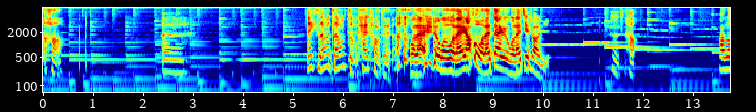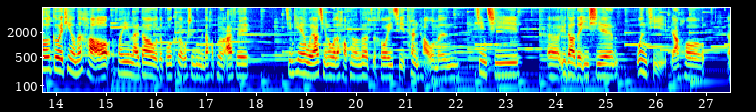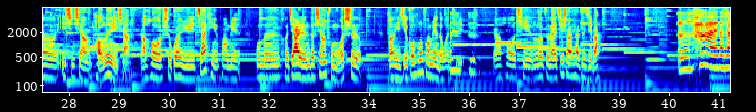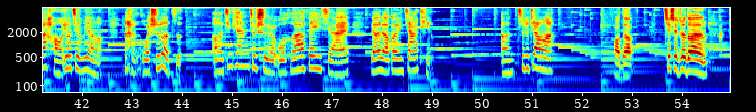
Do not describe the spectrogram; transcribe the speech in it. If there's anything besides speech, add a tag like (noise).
好，嗯，哎，咱们咱们怎么开头的？(laughs) 我来，我我来，然后我来带，我来介绍你。嗯，好。Hello，各位听友们好，欢迎来到我的播客，我是你们的好朋友阿飞。今天我邀请了我的好朋友乐子和我一起探讨我们近期呃遇到的一些问题，然后。呃，一起想讨论一下，然后是关于家庭方面，我们和家人的相处模式，嗯，以及沟通方面的问题。嗯。然后请乐子来介绍一下自己吧。嗯，嗨，大家好，又见面了，(laughs) 我是乐子。呃，今天就是我和阿飞一起来聊一聊关于家庭。嗯，就是这样啦。好的，其实这段。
